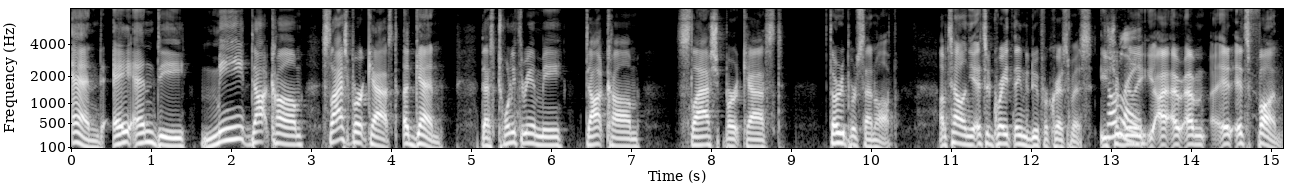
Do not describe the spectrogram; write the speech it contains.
and A-N-D me.com slash Bertcast. Again, that's 23andme.com slash Bertcast. 30% off. I'm telling you, it's a great thing to do for Christmas. You Totally. should really. I, I, um, it, it's fun.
